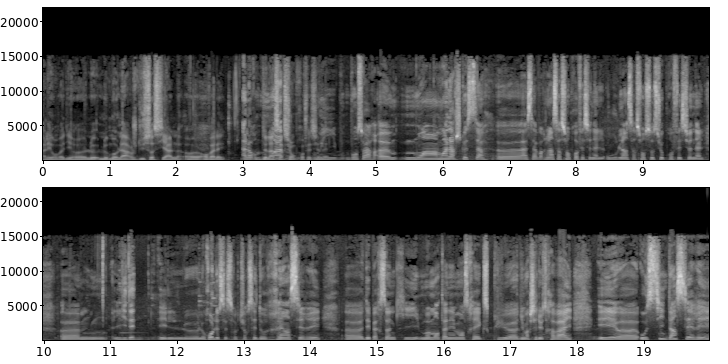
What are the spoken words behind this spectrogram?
allez, on va dire le, le mot large du social en Valais, Alors, de l'insertion professionnelle. Oui, bonsoir. Moins, moins large que ça, à savoir l'insertion professionnelle ou l'insertion socio-professionnelle. Euh, L'idée et le, le rôle de ces structures, c'est de réinsérer euh, des personnes qui momentanément seraient exclues euh, du marché du travail et euh, aussi d'insérer,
